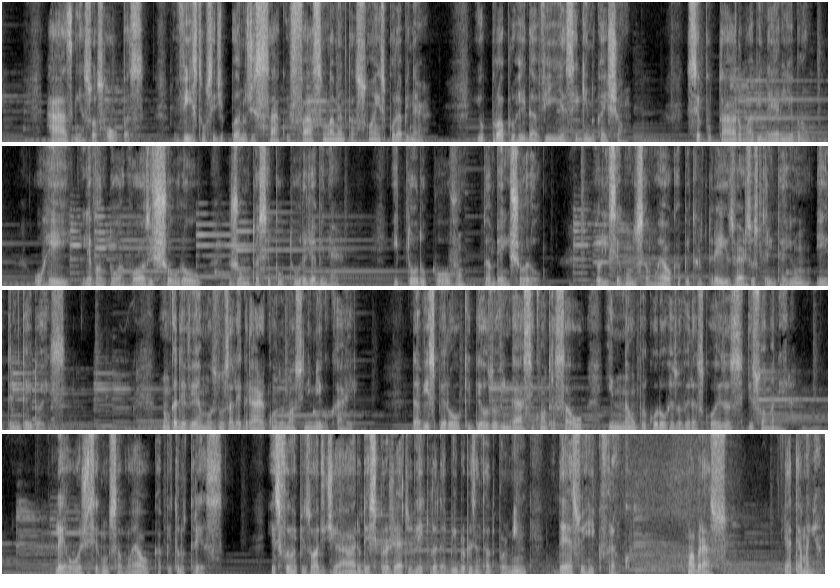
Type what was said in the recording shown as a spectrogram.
rasguem as suas roupas, vistam-se de panos de saco e façam lamentações por Abner. E o próprio rei Davi ia seguindo o caixão. Sepultaram Abner em Hebron. O rei levantou a voz e chorou junto à sepultura de Abner. E todo o povo também chorou. Eu li 2 Samuel capítulo 3, versos 31 e 32. Nunca devemos nos alegrar quando nosso inimigo cai Davi esperou que Deus o vingasse contra Saul e não procurou resolver as coisas de sua maneira. Leia hoje 2 Samuel, capítulo 3. Esse foi um episódio diário deste projeto de leitura da Bíblia apresentado por mim, Décio Henrique Franco. Um abraço e até amanhã.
